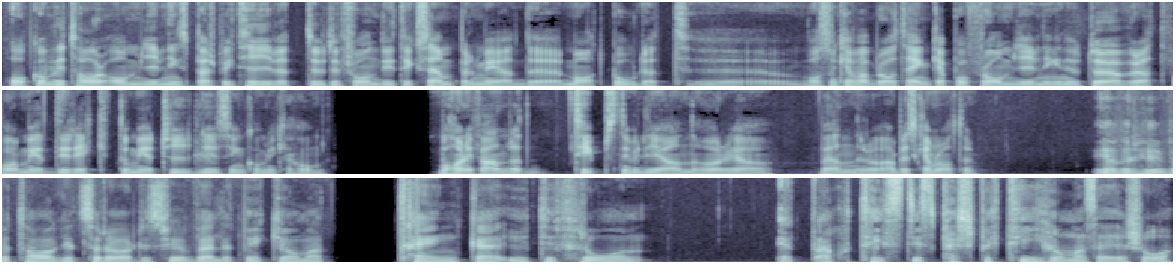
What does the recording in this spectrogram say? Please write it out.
Och om vi tar omgivningsperspektivet utifrån ditt exempel med eh, matbordet. Eh, vad som kan vara bra att tänka på för omgivningen utöver att vara mer direkt och mer tydlig i sin kommunikation. Vad har ni för andra tips ni vill ge anhöriga, vänner och arbetskamrater? Överhuvudtaget så rör det sig väldigt mycket om att tänka utifrån ett autistiskt perspektiv om man säger så.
